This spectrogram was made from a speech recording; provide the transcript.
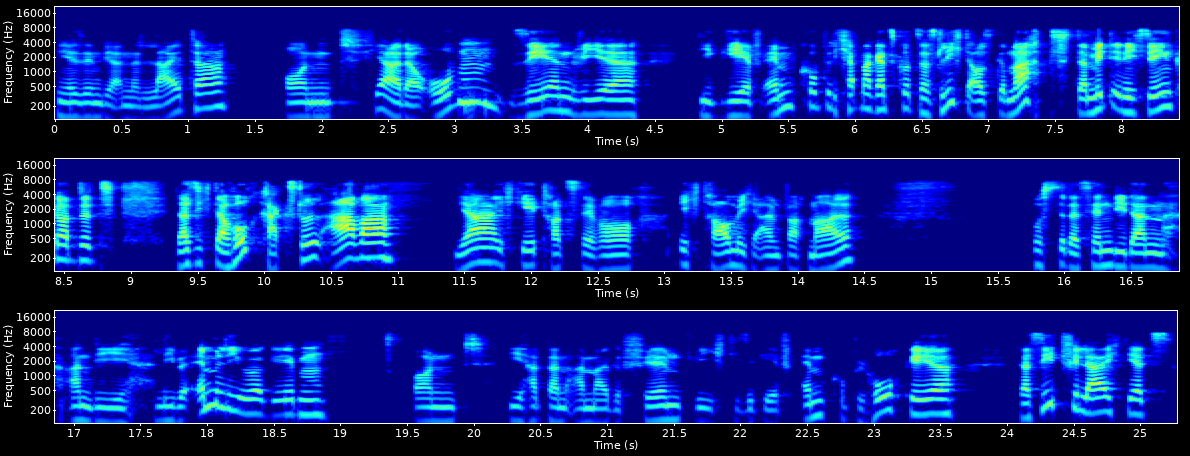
Hier sehen wir eine Leiter und ja, da oben sehen wir die GFM-Kuppel. Ich habe mal ganz kurz das Licht ausgemacht, damit ihr nicht sehen konntet, dass ich da hochkraxel. Aber ja, ich gehe trotzdem hoch. Ich traue mich einfach mal. Musste das Handy dann an die liebe Emily übergeben und die hat dann einmal gefilmt, wie ich diese GFM-Kuppel hochgehe. Das sieht vielleicht jetzt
